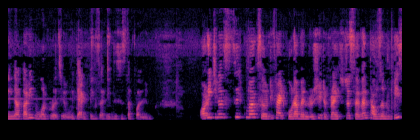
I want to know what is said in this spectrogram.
মিনাকারি ওয়ার্ক রয়েছে। With antique zari this is the pallu. Original silk mark certified কোরা বেনারসি এটা প্রাইসটা সেভেন থাউজেন্ড রুপিস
